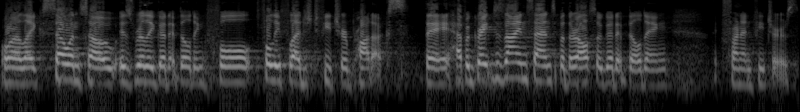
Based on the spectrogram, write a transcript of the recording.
Or like so and so is really good at building full, fully fledged feature products. They have a great design sense, but they're also good at building like, front end features.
